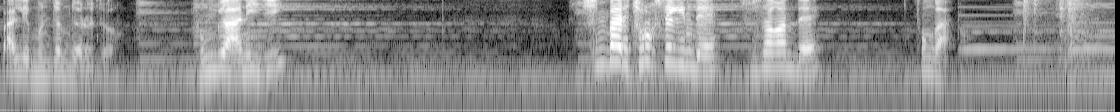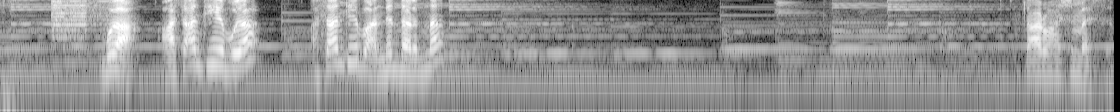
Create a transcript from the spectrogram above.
빨리 문 좀 열어줘. 종교 아니지? 신발이 초록색인데 수상한데. 통과. 뭐야? 아 산티에보야? 아 산티에보 안 된다 그랬나? 따로 하신 말씀.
